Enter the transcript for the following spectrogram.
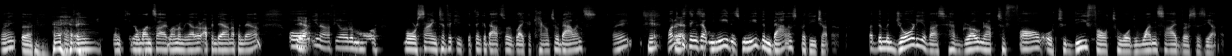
right? The thing, one feet on one side, one on the other, up and down, up and down. Or, yeah. you know, if you're a little more more scientific, you could think about sort of like a counterbalance, right? Yeah. One of yeah. the things that we need is we need them balanced with each other. But the majority of us have grown up to fall or to default towards one side versus the other.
